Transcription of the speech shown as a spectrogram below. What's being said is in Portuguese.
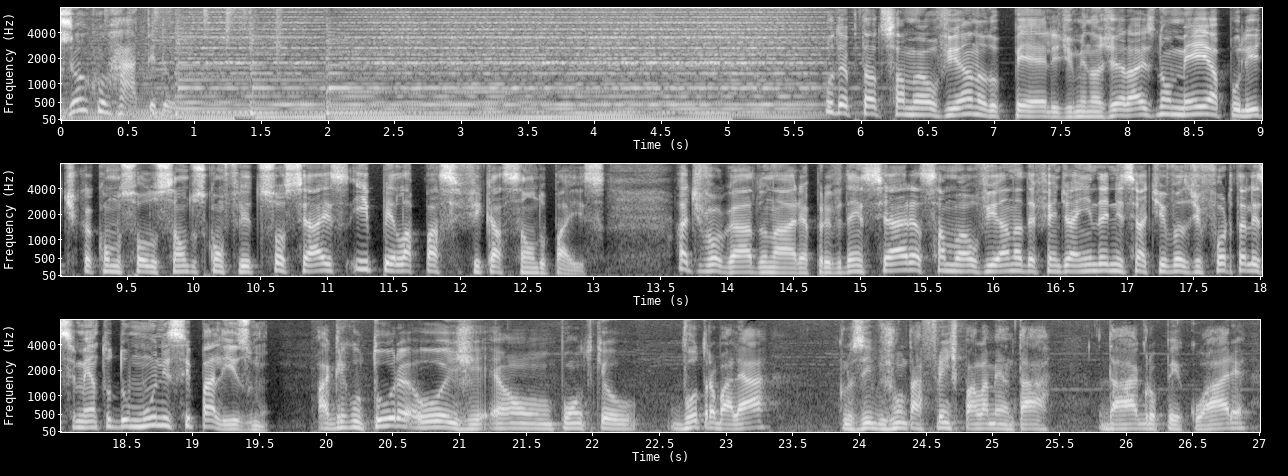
Jogo rápido. O deputado Samuel Viana, do PL de Minas Gerais, nomeia a política como solução dos conflitos sociais e pela pacificação do país. Advogado na área previdenciária, Samuel Viana defende ainda iniciativas de fortalecimento do municipalismo. A agricultura hoje é um ponto que eu vou trabalhar, inclusive junto à frente parlamentar da agropecuária.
